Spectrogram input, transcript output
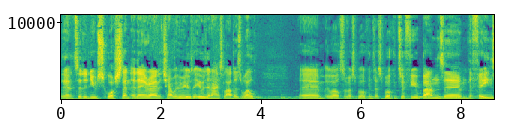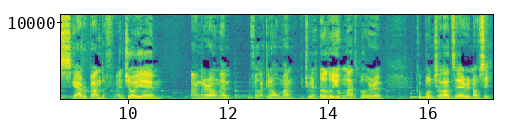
Um, to the new squash centre there. I had a chat with him. He was he was a nice lad as well. Um, who else have I spoken to? I've spoken to a few bands. Um, the Fiends, Scarborough band. Enjoy um, hanging around them. I feel like an old man between all the young lads, but they're um, a good bunch of lads there. And obviously,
